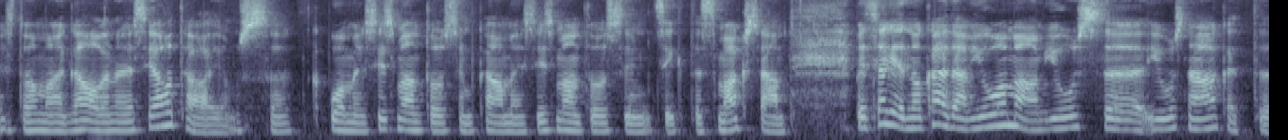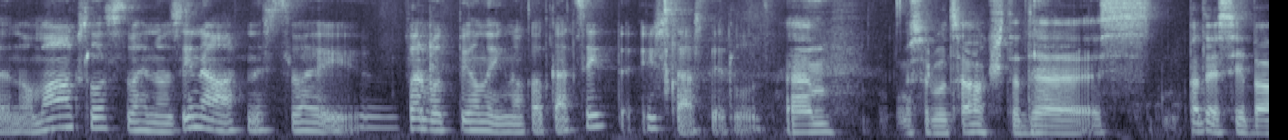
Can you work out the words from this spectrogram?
es domāju, galvenais jautājums, ko mēs izmantosim, kā mēs izmantosim, cik tas maksā. Bet sakiet, no kādām jomām jūs, jūs nākat no mākslas vai no zinātnes vai varbūt pilnīgi no kaut kā cita? Izstāstiet, lūdzu. Um es varbūt sākšu. Tad eh, es patiesībā,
